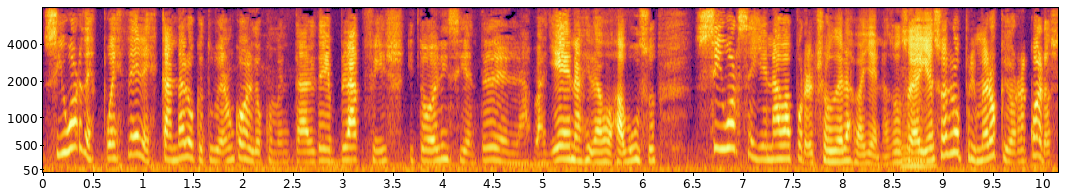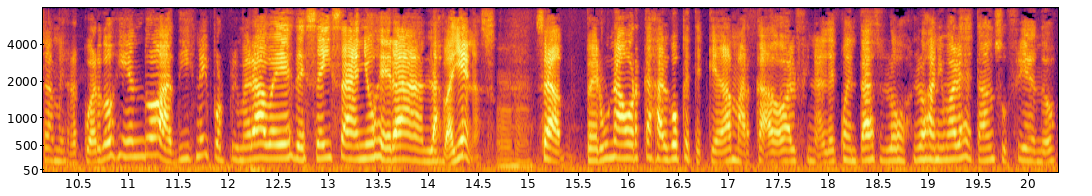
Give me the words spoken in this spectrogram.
SeaWorld después del escándalo que tuvieron con el documental de Blackfish y todo el incidente de las ballenas y los abusos, SeaWorld se llenaba por el show de las ballenas. O sea, y eso es lo primero que yo recuerdo. O sea, mis recuerdos yendo a Disney por primera vez de seis años eran las ballenas. O sea, ver una orca es algo que te queda marcado. Al final de cuentas, los, los animales estaban sufriendo.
